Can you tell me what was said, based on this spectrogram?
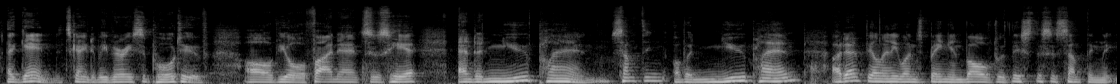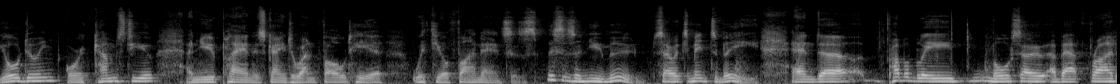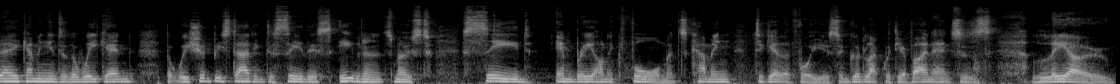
Again, it's going to be very supportive of your finances here and a new plan, something of a new plan. I don't feel anyone's being involved with this. This is something that you're doing or it comes to you. A new plan is going to unfold here with your finances. This is a new moon, so it's meant to be. And uh, probably more so about Friday coming into the weekend, but we should be starting to see this even in its most seed embryonic form. It's coming together for you. So good luck with your finances, Leo.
